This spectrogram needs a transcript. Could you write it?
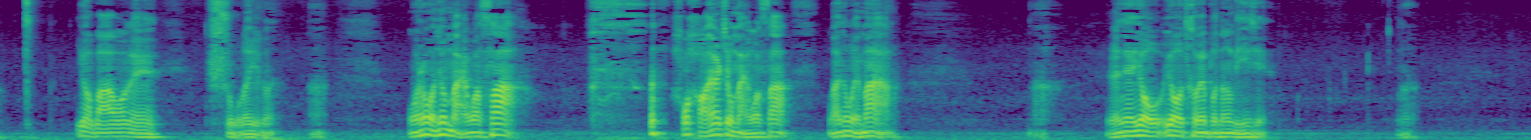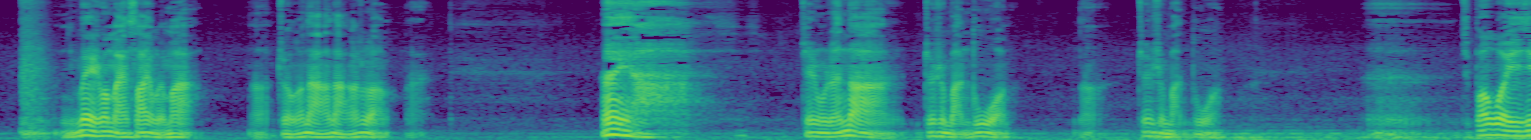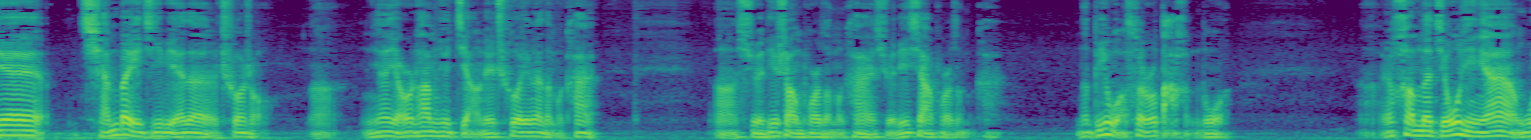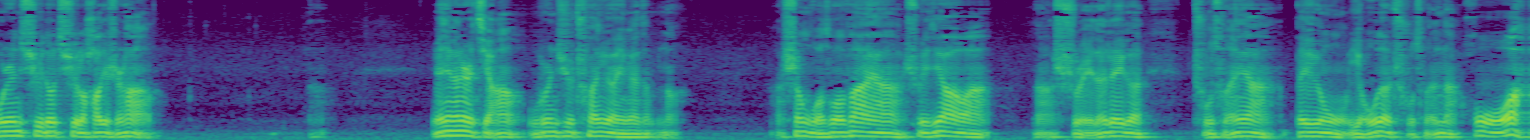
又把我给数了一顿啊！我说我就买过仨，我好像就买过仨，我还都给卖了啊！人家又又特别不能理解啊！你为什么买仨又给卖了啊？这个那个那个这个，哎，哎呀，这种人呐，真是蛮多的啊，真是蛮多。就包括一些前辈级别的车手啊，你看有时候他们去讲这车应该怎么开，啊，雪地上坡怎么开，雪地下坡怎么开，那比我岁数大很多，啊，人恨不得九几年无人区都去了好几十趟了，人家在那讲无人区穿越应该怎么弄，生火做饭呀，睡觉啊，啊，水的这个储存呀。备用油的储存呢？嚯，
